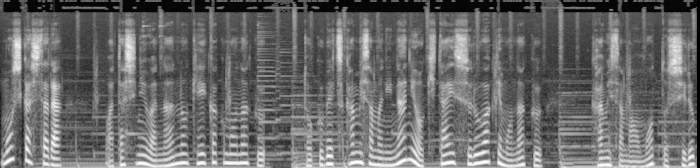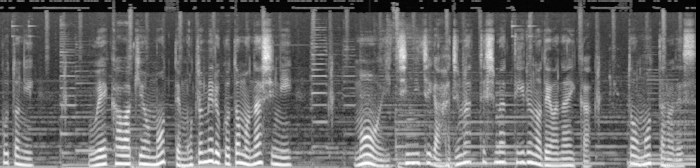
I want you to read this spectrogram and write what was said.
もしかしたら私には何の計画もなく特別神様に何を期待するわけもなく神様をもっと知ることに上乾きを持って求めることもなしにもう一日が始まってしまっているのではないかと思ったのです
